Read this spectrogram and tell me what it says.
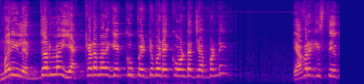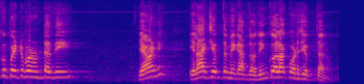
మరి వీళ్ళిద్దరిలో ఎక్కడ మనకి ఎక్కువ పెట్టుబడి ఎక్కువ ఉంటుంది చెప్పండి? ఎవరికి ఇస్తే ఎక్కువ పెట్టుబడి ఉంటుంది? ఏమండి? ఇలా చెప్తే మీకు అర్థం ఇంకోలా కూడా చెప్తాను.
